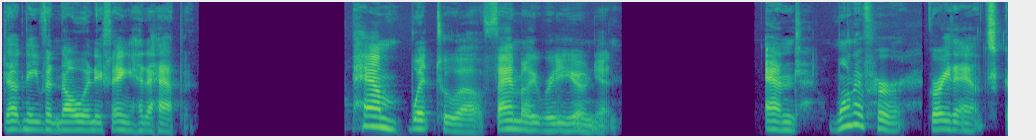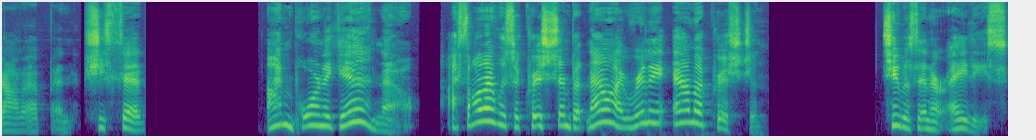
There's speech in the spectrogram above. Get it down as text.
doesn't even know anything had happened. Pam went to a family reunion, and one of her great aunts got up and she said, I'm born again now. I thought I was a Christian, but now I really am a Christian. She was in her 80s,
